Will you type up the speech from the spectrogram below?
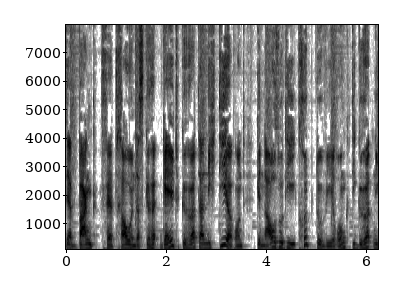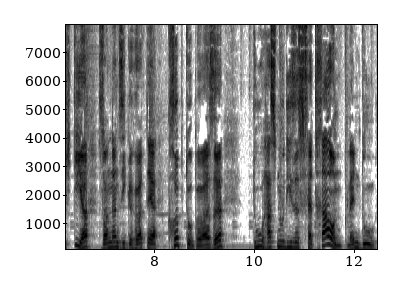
der Bank vertrauen. Das Ge Geld gehört dann nicht dir und genauso die Kryptowährung, die gehört nicht dir, sondern sie gehört der Kryptobörse. Du hast nur dieses Vertrauen, wenn du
